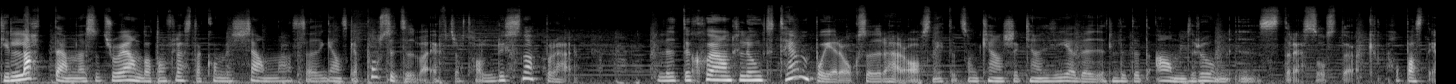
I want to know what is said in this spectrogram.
glatt ämne så tror jag ändå att de flesta kommer känna sig ganska positiva efter att ha lyssnat på det här. Lite skönt lugnt tempo är det också i det här avsnittet som kanske kan ge dig ett litet andrum i stress och stök. Hoppas det.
